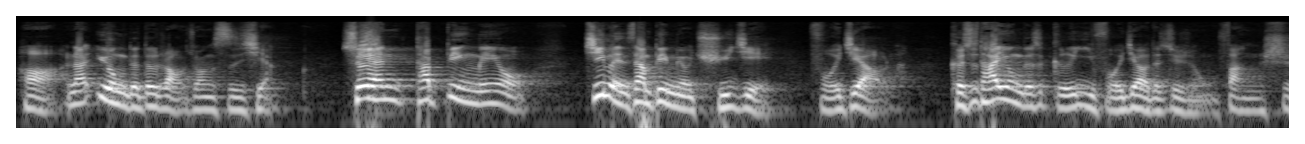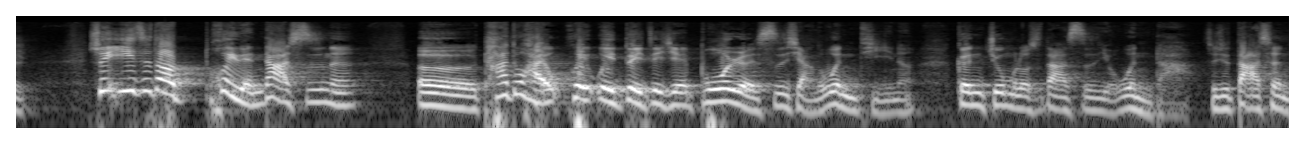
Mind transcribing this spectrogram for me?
哈，那用的都是老庄思想。虽然他并没有，基本上并没有曲解佛教了。可是他用的是格义佛教的这种方式，所以一直到慧远大师呢，呃，他都还会为对这些般若思想的问题呢，跟鸠摩罗什大师有问答，这就大乘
